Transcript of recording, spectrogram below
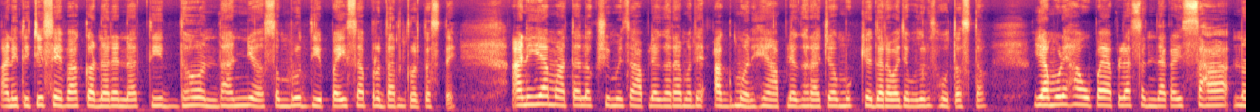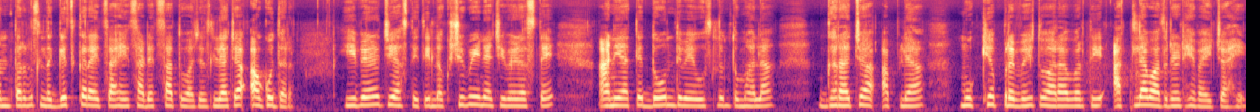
आणि तिची सेवा करणाऱ्यांना ती धन धान्य समृद्धी पैसा प्रदान करत असते. आणि या माता लक्ष्मीचं आपल्या घरामध्ये आगमन हे आपल्या घराच्या मुख्य दरवाजामधूनच होत असतं. यामुळे हा उपाय आपल्याला संध्याकाळी सहा नंतरच लगेच करायचा आहे साडेसात वाजल्याच्या अगोदर. ही वेळ जी असते ती लक्ष्मी येण्याची वेळ असते आणि यात ते दोन दिवे उचलून तुम्हाला घराच्या आपल्या मुख्य प्रवेशद्वारावरती आतल्या बाजूने ठेवायचे आहे.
